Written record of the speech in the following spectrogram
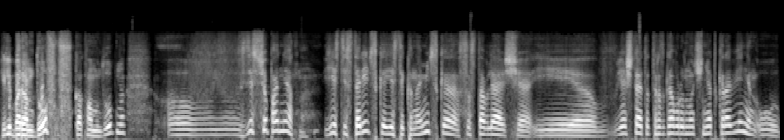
Или Барандов, как вам удобно. Здесь все понятно. Есть историческая, есть экономическая составляющая. И я считаю, этот разговор он очень откровенен о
